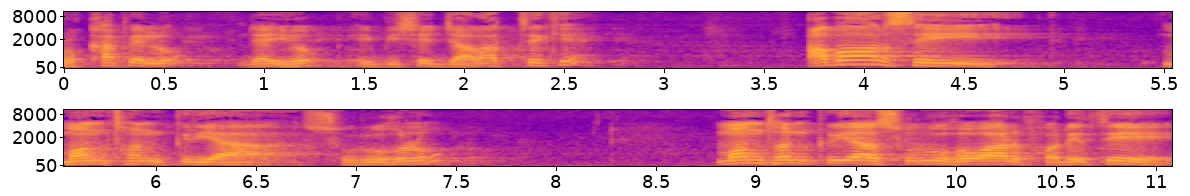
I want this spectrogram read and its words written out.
রক্ষা পেল। যাই হোক, এই বিষের জ্বালার থেকে আবার সেই মন্থন ক্রিয়া শুরু হলো। মন্থন ক্রিয়া শুরু হওয়ার ফলেতে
